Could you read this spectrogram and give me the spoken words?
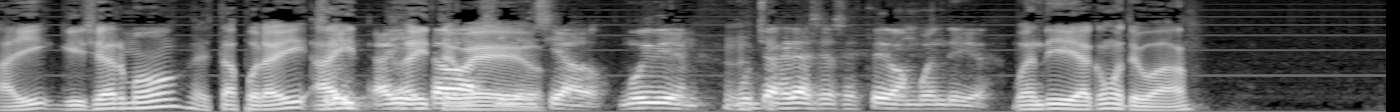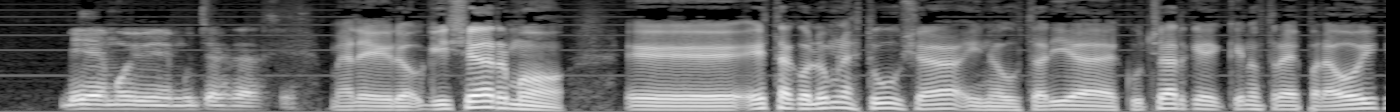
Ahí, Guillermo, ¿estás por ahí? Sí, ahí, ahí, ahí te estaba veo. silenciado. Muy bien. Muchas gracias, Esteban. Buen día. Buen día, ¿cómo te va? Bien, muy bien. Muchas gracias. Me alegro. Guillermo, eh, esta columna es tuya y nos gustaría escuchar qué, qué nos traes para hoy,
